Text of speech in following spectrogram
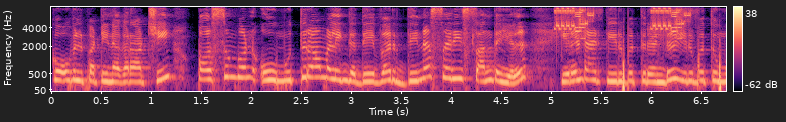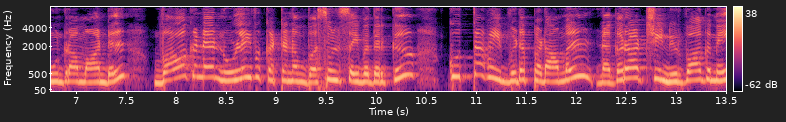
கோவில்பட்டி நகராட்சி பசும்பொன் ஓ முத்துராமலிங்க தேவர் தினசரி சந்தையில் இரண்டாயிரத்தி இருபத்தி ரெண்டு இருபத்தி மூன்றாம் ஆண்டில் வாகன நுழைவு கட்டணம் வசூல் செய்வதற்கு குத்தகை விடப்படாமல் நகராட்சி நிர்வாகமே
